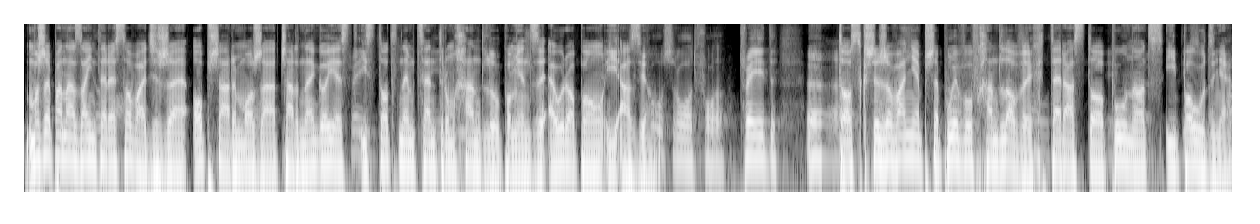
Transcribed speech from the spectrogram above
Może Pana zainteresować, że obszar Morza Czarnego jest istotnym centrum handlu pomiędzy Europą i Azją. To skrzyżowanie przepływów handlowych, teraz to północ i południe.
